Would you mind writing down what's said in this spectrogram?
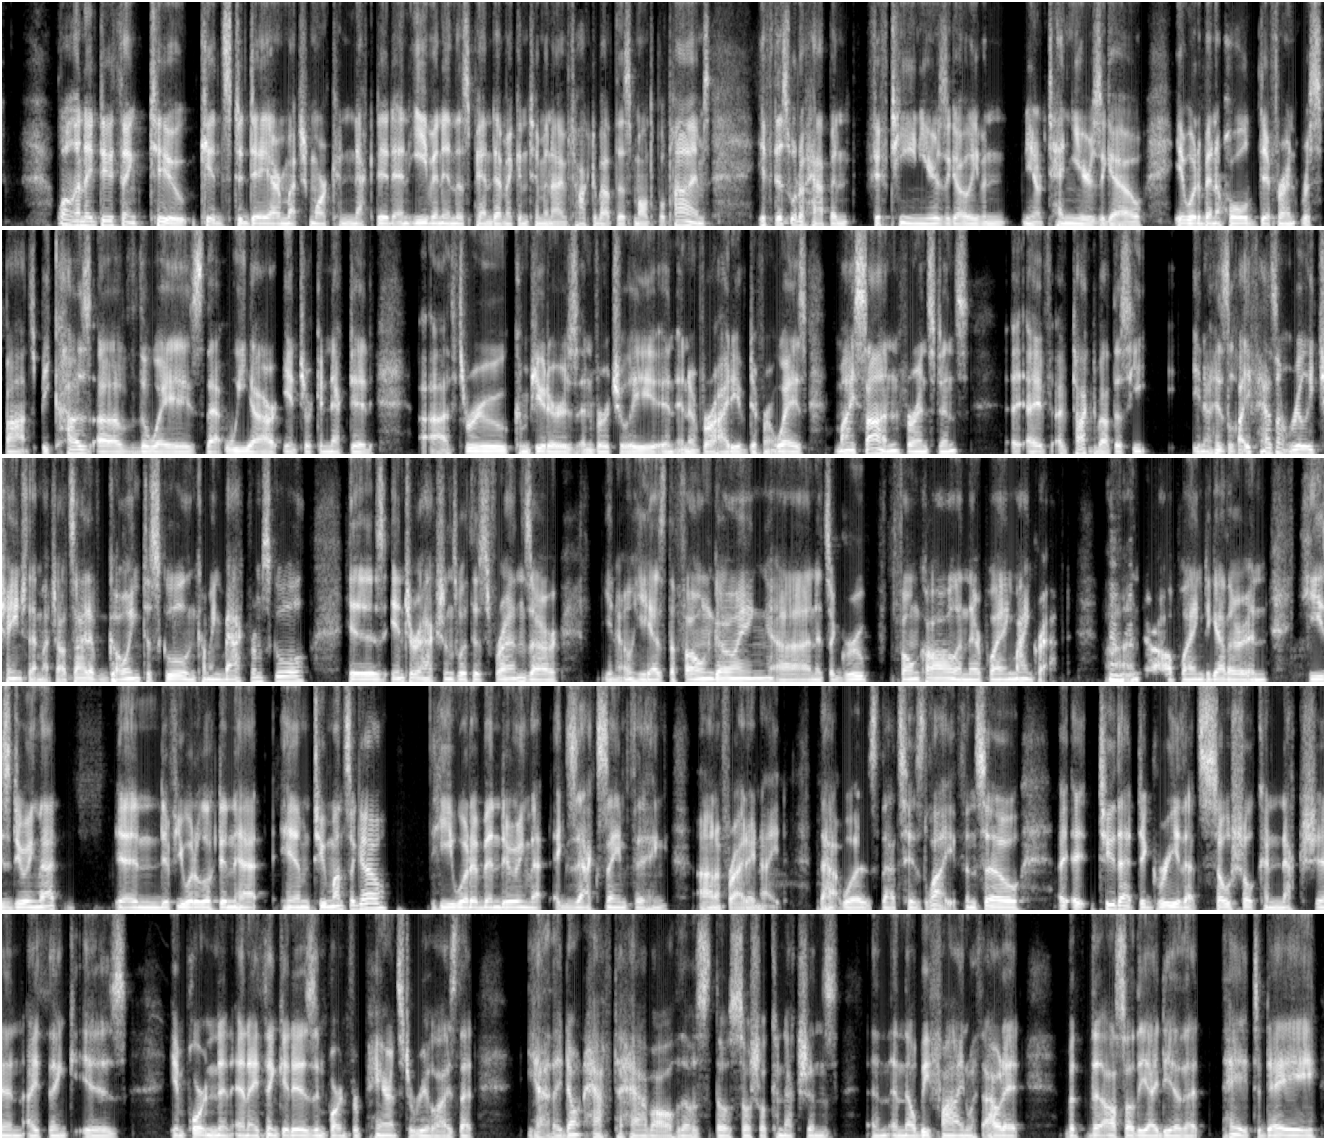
well, and I do think too, kids today are much more connected. And even in this pandemic, and Tim and I have talked about this multiple times, if this would have happened 15 years ago, even you know 10 years ago, it would have been a whole different response because of the ways that we are interconnected uh, through computers and virtually in, in a variety of different ways. My son, for instance, I've, I've talked about this. He you know his life hasn't really changed that much. Outside of going to school and coming back from school his interactions with his friends are you know he has the phone going uh, and it's a group phone call and they're playing minecraft uh, mm-hmm. and they're all playing together and he's doing that. And if you would have looked in at him two months ago he would have been doing that exact same thing on a friday night. That was that's his life. And so it, to that degree that social connection i think is important and, and i think it is important for parents to realize that yeah they don't have to have all of those those social connections and and they'll be fine without it. But the, also the idea that hey today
